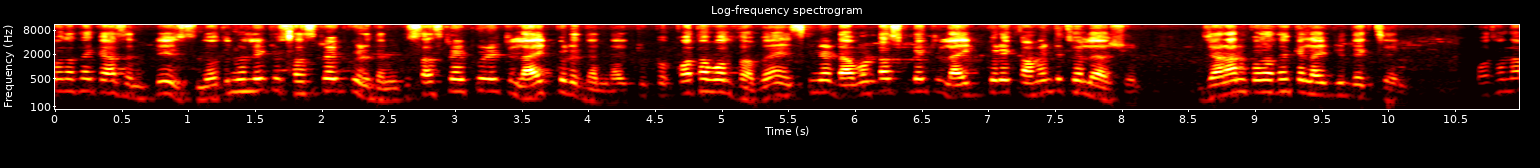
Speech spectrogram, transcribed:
কোথা থেকে আছেন? প্লিজ নতুন হলে একটু সাবস্ক্রাইব করে দেন, একটু সাবস্ক্রাইব করে একটু লাইক করে দেন না, একটু কথা বলতে হবে হ্যাঁ? স্ক্রিনে ডাবল টাচ করে একটু লাইক করে কমেন্টে চলে আসুন। জানান কোথা থেকে লাইভটি দেখছেন। কথা না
